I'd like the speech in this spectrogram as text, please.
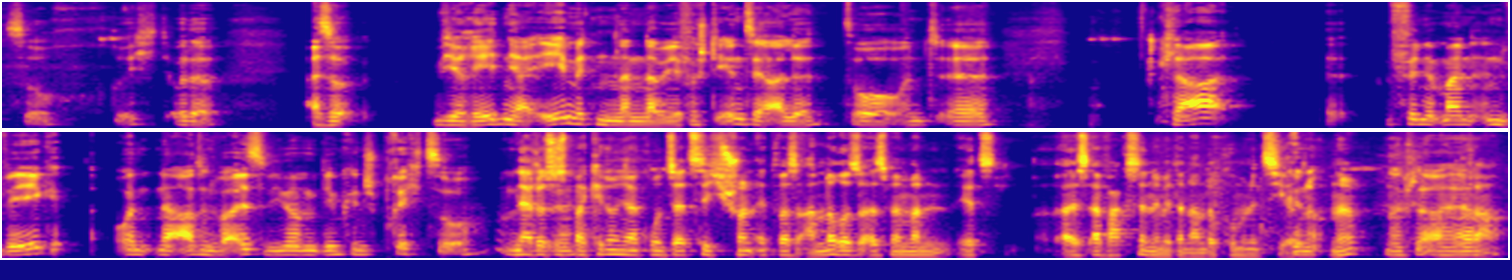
so richtig oder also wir reden ja eh miteinander, wir verstehen uns ja alle so und äh, klar äh, findet man einen Weg und eine Art und Weise, wie man mit dem Kind spricht so. Und, na, das ist äh, bei Kindern ja grundsätzlich schon etwas anderes, als wenn man jetzt als Erwachsene miteinander kommuniziert. Genau. Ne? na klar, ja. Klar,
